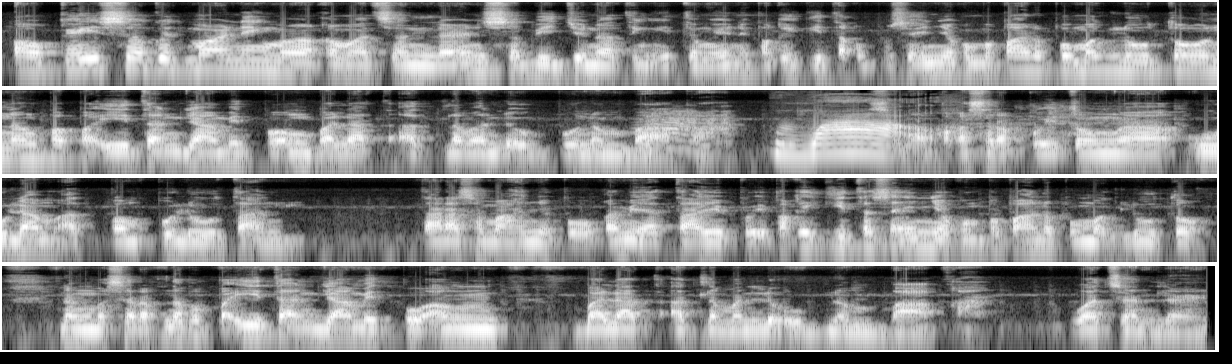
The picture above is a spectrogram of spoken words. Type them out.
Okay, so good morning mga kawats and learn. Sa video nating ito ngayon, ipakikita ko po sa inyo kung paano po magluto ng papaitan gamit po ang balat at laman loob po ng baka. So, Wow. napakasarap po itong ah, ulam at pampulutan. Tara, samahan niyo po kami at tayo po ipakikita sa inyo kung paano po magluto ng masarap na papaitan gamit po ang balat at laman loob ng baka. Watch and learn.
